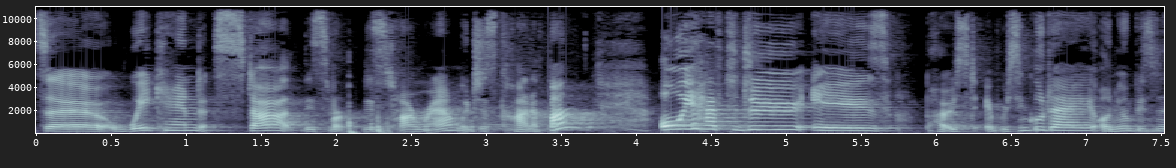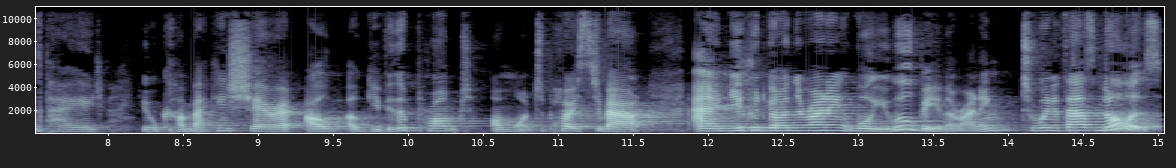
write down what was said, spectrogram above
It's a weekend start this this time around, which is kind of fun. All you have to do is post every single day on your business page. You'll come back and share it. I'll, I'll give you the prompt on what to post about, and you could go in the running. Well, you will be in the running to win a thousand dollars.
